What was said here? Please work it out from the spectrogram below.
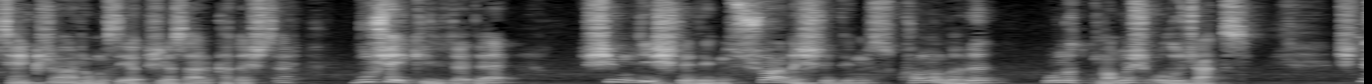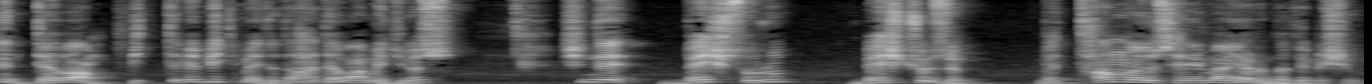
tekrarımızı yapacağız arkadaşlar. Bu şekilde de şimdi işlediğimiz, şu an işlediğimiz konuları unutmamış olacaksın. Şimdi devam. Bitti mi bitmedi. Daha devam ediyoruz. Şimdi 5 soru, 5 çözüm. Ve tam ÖSYM ayarında demişim.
